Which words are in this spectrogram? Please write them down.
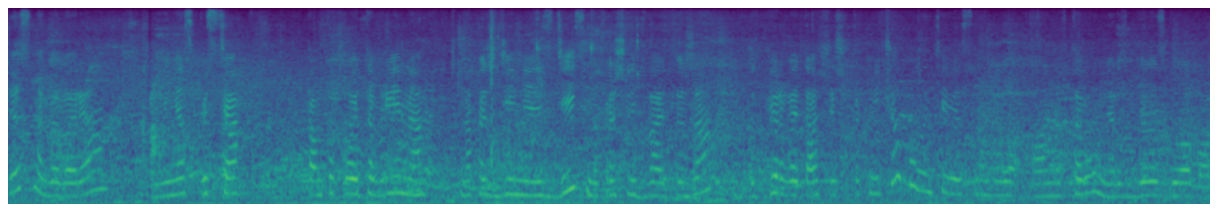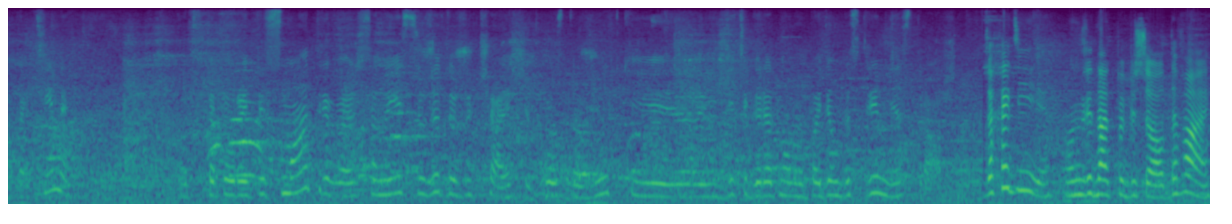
Честно говоря, у меня спустя там какое-то время нахождения здесь, мы прошли два этажа. Вот первый этаж еще так ничего было интересно было, а на втором у меня разбилась голова картины, вот, в которые ты всматриваешься, но есть сюжеты жутчайшие, просто жуткие. И дети говорят, мама, пойдем быстрее, мне страшно. Заходи, он Ренат побежал, давай.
